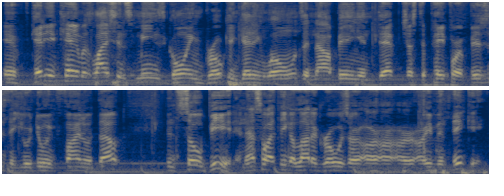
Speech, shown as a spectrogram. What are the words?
if getting a cannabis license means going broke and getting loans and now being in debt just to pay for a business that you were doing fine without, then so be it. And that's what I think a lot of growers are are, are, are even thinking.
